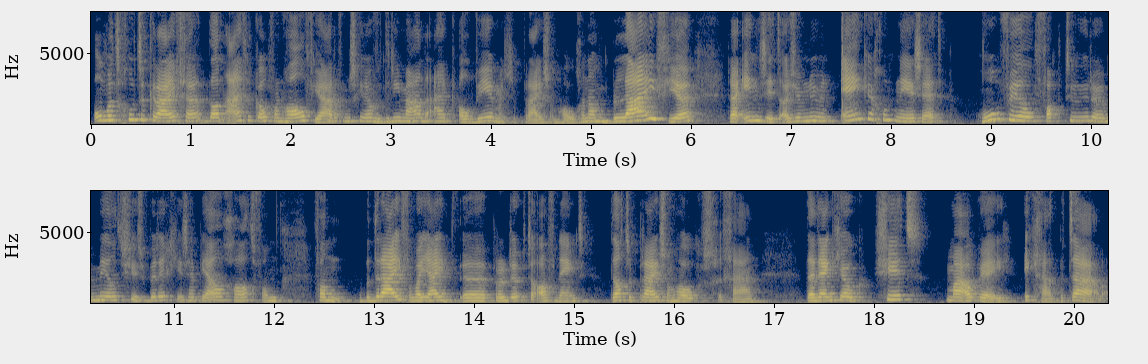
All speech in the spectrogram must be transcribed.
om het goed te krijgen, dan eigenlijk over een half jaar of misschien over drie maanden eigenlijk alweer met je prijs omhoog. En dan blijf je daarin zit. Als je hem nu in één keer goed neerzet, hoeveel facturen, mailtjes, berichtjes heb jij al gehad van, van bedrijven waar jij uh, producten afneemt, dat de prijs omhoog is gegaan? Daar denk je ook, shit, maar oké, ik ga het betalen.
